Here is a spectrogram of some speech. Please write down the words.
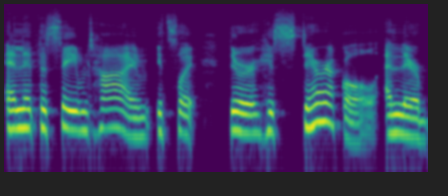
and at the same time, it's like they're hysterical and they're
